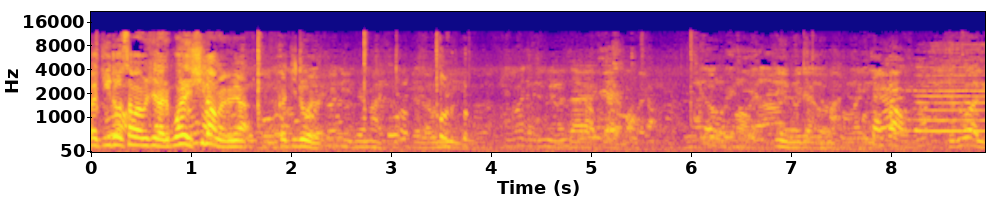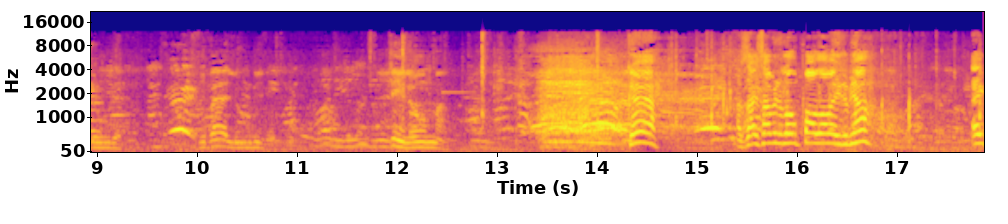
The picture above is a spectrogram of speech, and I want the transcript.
ကကြီးတို့စောက်ပါမရှိတာဒီပွဲတွေရှိတော့မယ်ခင်ဗျာကကြီးတို့လည်း ဒီထဲမှာဒါရပြတ်တင်မိတယ်အမှန်ကောက်ကောက်သူတို့ကလူတယ်ဒီဘက်ကလူနေတယ်တင်လုံးမှာ ကဲအစားစားပြီးတစ်လုံးပေါက်သွားပြီခင်ဗျာ အဲ့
